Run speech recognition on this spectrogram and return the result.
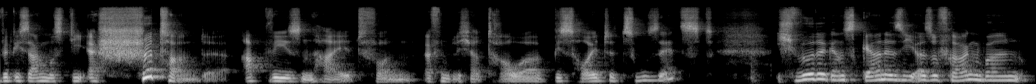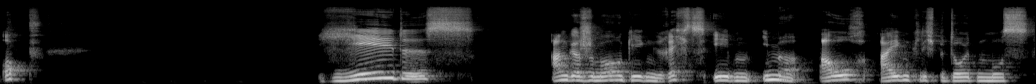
wirklich sagen muss, die erschütternde Abwesenheit von öffentlicher Trauer bis heute zusetzt. Ich würde ganz gerne Sie also fragen wollen, ob jedes Engagement gegen rechts eben immer auch eigentlich bedeuten muss,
